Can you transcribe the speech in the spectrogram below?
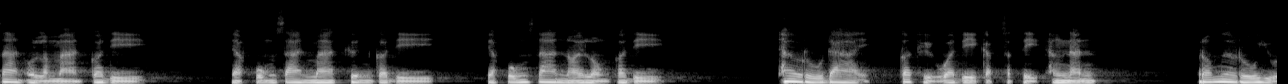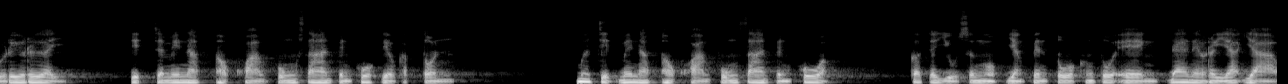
ซ่านโอลมานก็ดี จะฟุ้งซ่านมากขึ้นก็ดี จะฟุ้งซ่านน้อยลงก็ดี ถ้ารู้ได้ ก็ถือว่าดีกับสติทั้งนั้น เพราะเมื่อรู้อยู่เรื่อยๆ จิตจะไม่นับเอาความฟุ้งซ่านเป็นพวกเดียวกับตน เมื่อจิตไม่นับเอาความฟุ้งซ่านเป็นพวก ก็จะอยู่สงบอย่างเป็นตัวของตัวเองได้ในระยะยาว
